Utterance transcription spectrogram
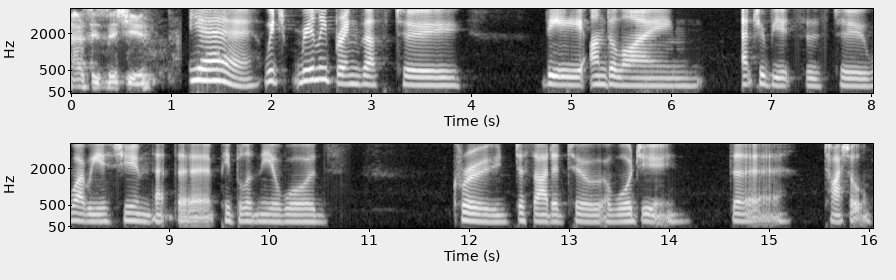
As is this year. Yeah, which really brings us to the underlying attributes as to why we assume that the people in the awards crew decided to award you the title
